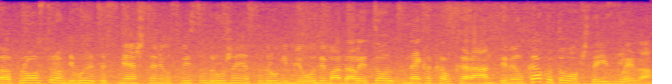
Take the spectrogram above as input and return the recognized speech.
e, prostora gdje budete smješteni, u smislu druženja sa drugim ljudima, da li je to nekakav karantin ili kako to uopšte izgleda?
